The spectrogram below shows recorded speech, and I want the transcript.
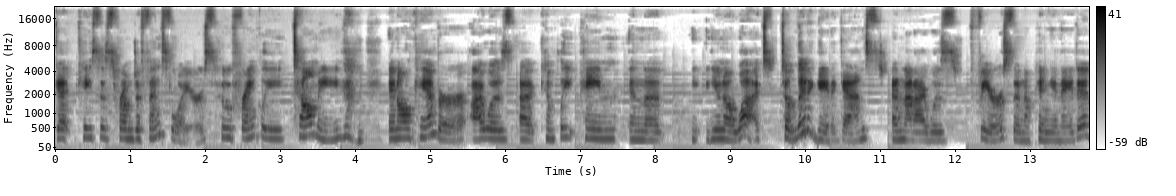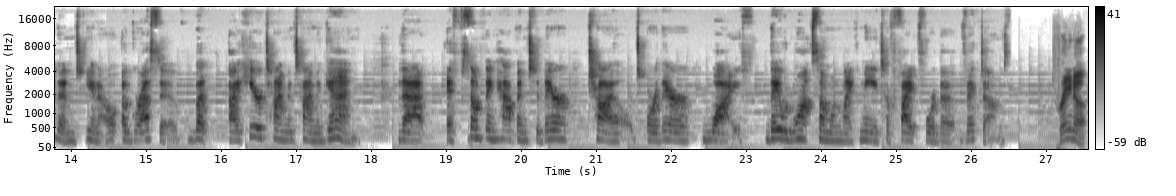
get cases from defense lawyers who, frankly, tell me in all candor, I was a complete pain in the you know what to litigate against, and that I was fierce and opinionated and, you know, aggressive. But I hear time and time again that if something happened to their child or their wife, they would want someone like me to fight for the victims. Train up.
